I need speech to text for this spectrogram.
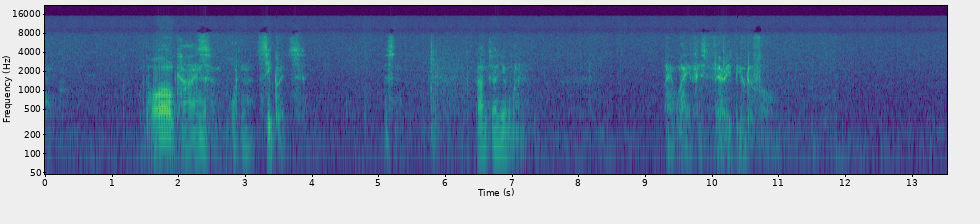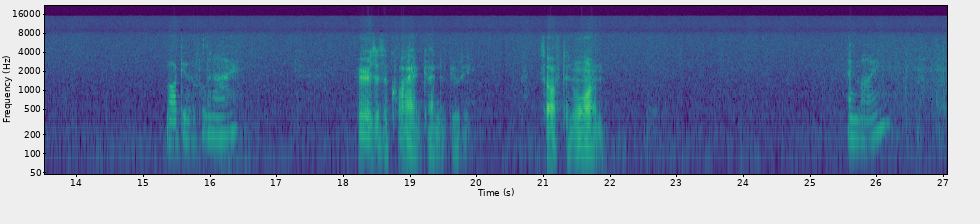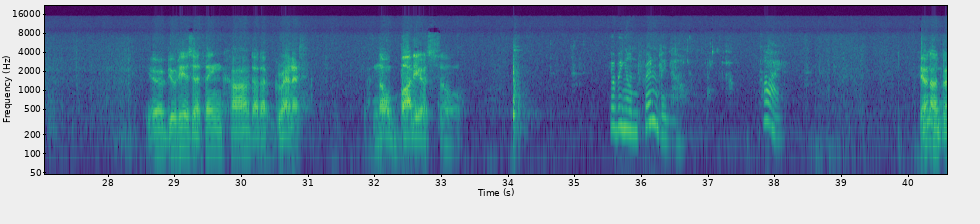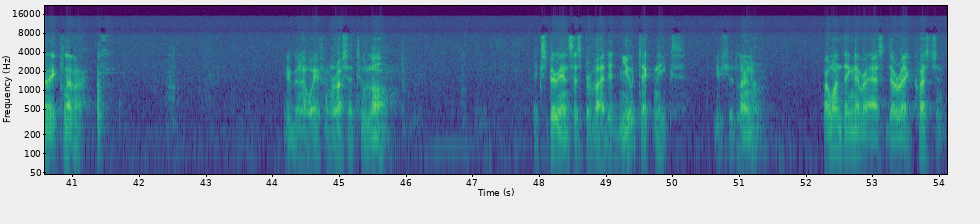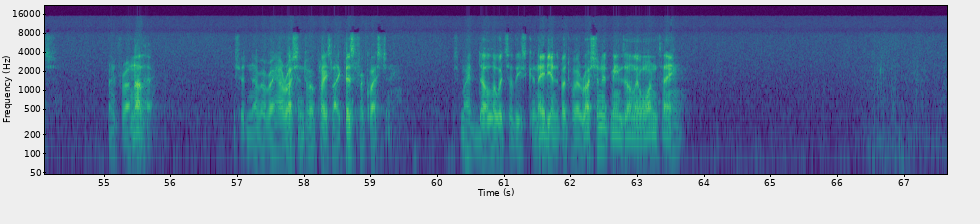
with all kinds of important secrets. Listen, I'll tell you one. My wife is very beautiful. More beautiful than I? Hers is a quiet kind of beauty. soft and warm. And mine? Your beauty is a thing carved out of granite, with no body or soul. You're being unfriendly now. Why? You're not very clever. You've been away from Russia too long. Experience has provided new techniques. You should learn them. For one thing, never ask direct questions. And for another, you should never bring a Russian to a place like this for questioning. This might dull the wits of these Canadians, but to a Russian, it means only one thing.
